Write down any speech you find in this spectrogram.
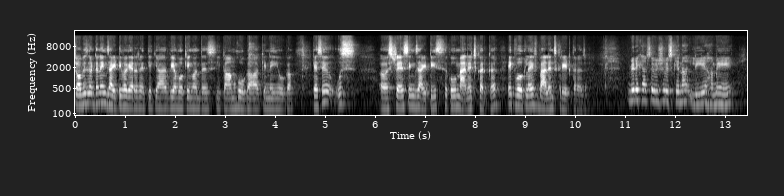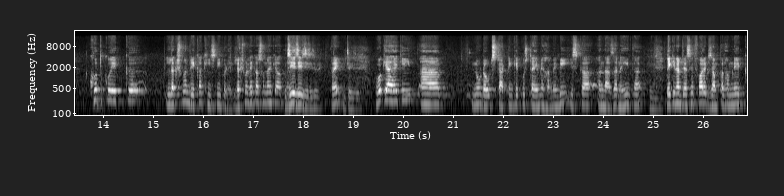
चौबीस घंटे ना एंगजाइटी वगैरह रहती है कि यार we are working on this ये काम होगा कि नहीं होगा? कैसे उस स्ट्रेस एंगजाइटी को मैनेज कर कर एक वर्क लाइफ बैलेंस क्रिएट करा जाए? मेरे ख्याल से विश्व इसके ना लिए हमें खुद को एक लक्ष्मण रेखा खींचनी पड़ेगी। लक्ष्मण रेखा सुना है क्या होता है जी जी जी जी। राइट जी जी। वो क्या है कि नो डाउट स्टार्टिंग के कुछ टाइम में हमें भी इसका अंदाज़ा नहीं था। हम्म। लेकिन अब जैसे फॉर एग्जांपल हमने एक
